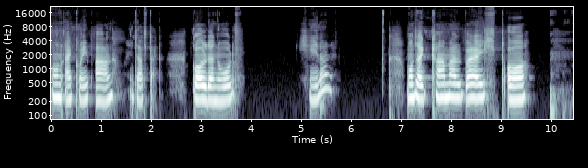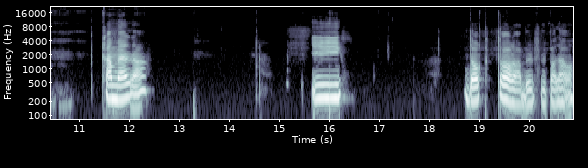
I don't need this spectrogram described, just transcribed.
On equip an. I teraz tak. Golden Wolf. Healer? Może camel based o... Kamela. I... Doktora by wypadało.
